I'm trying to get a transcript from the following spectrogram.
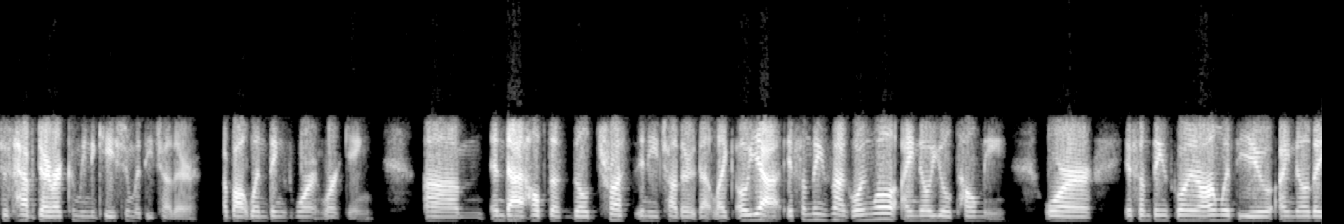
just have direct communication with each other about when things weren't working. Um, and that helped us build trust in each other that like, oh yeah, if something's not going well, I know you'll tell me. Or if something's going on with you, I know that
